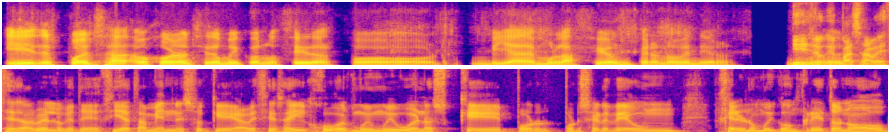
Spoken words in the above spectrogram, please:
Y después a lo mejor han sido muy conocidos por vía emulación, pero no vendieron. Sí, es lo que pasa a veces, Albert, lo que te decía también, eso, que a veces hay juegos muy, muy buenos que por, por ser de un género muy concreto, ¿no? O,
